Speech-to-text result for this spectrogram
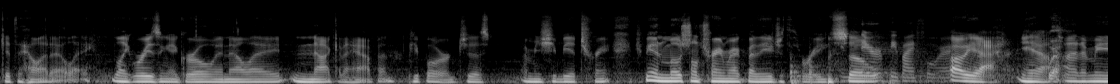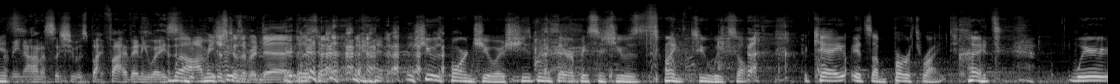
get the hell out of LA. Like raising a girl in LA, not going to happen. People are just. I mean, she'd be a train. She'd be an emotional train wreck by the age of three. So. Therapy by four. Oh yeah, yeah. well. and I mean, I mean, honestly, she was by five anyways. well, I mean, just because of her dad. she was born Jewish. She's been in therapy since she was like two weeks old. Okay, it's a birthright. Right? We're,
